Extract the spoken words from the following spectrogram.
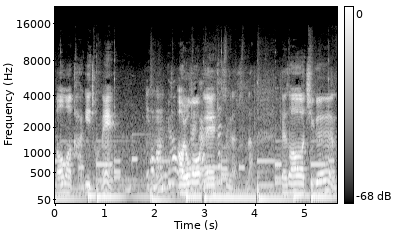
넘어가기 전에 이거 마무리하고. 어, 요거 갈까요? 네 좋습니다, 좋습니다. 그래서 지금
